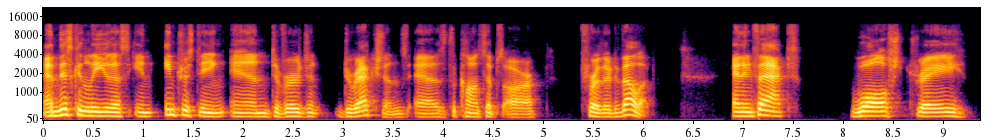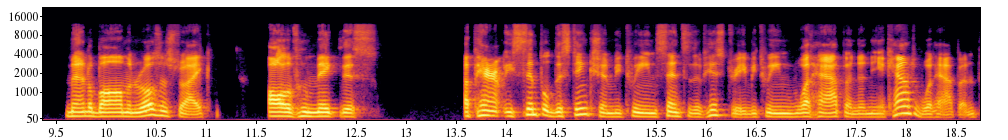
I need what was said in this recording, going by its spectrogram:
And this can lead us in interesting and divergent directions as the concepts are further developed. And in fact, Walsh, Dray, Mandelbaum, and Rotenstreich, all of whom make this apparently simple distinction between sensitive history, between what happened and the account of what happened,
